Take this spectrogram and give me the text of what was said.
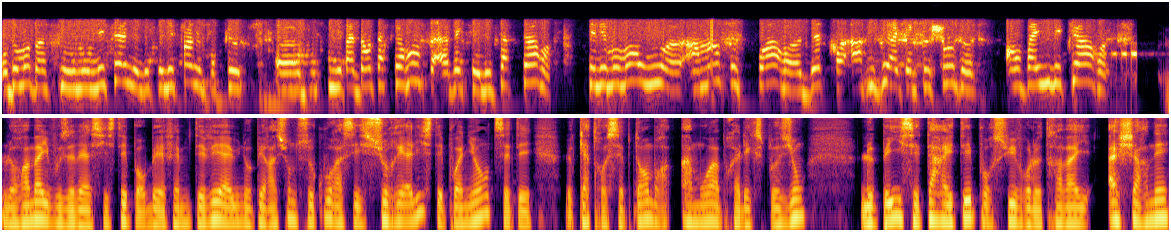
On demande à ce que l'on éteigne les téléphones pour que euh, pour qu'il n'y ait pas d'interférence avec les capteurs. C'est les moments où euh, un mince espoir d'être arrivé à quelque chose envahit les cœurs. Laura Maille, vous avez assisté pour BFM TV à une opération de secours assez surréaliste et poignante. C'était le 4 septembre, un mois après l'explosion. Le pays s'est arrêté pour suivre le travail acharné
